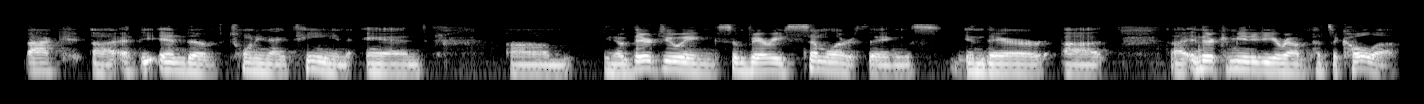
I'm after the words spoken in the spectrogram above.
back uh, at the end of 2019, and um, you know they're doing some very similar things in their uh, uh, in their community around Pensacola.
